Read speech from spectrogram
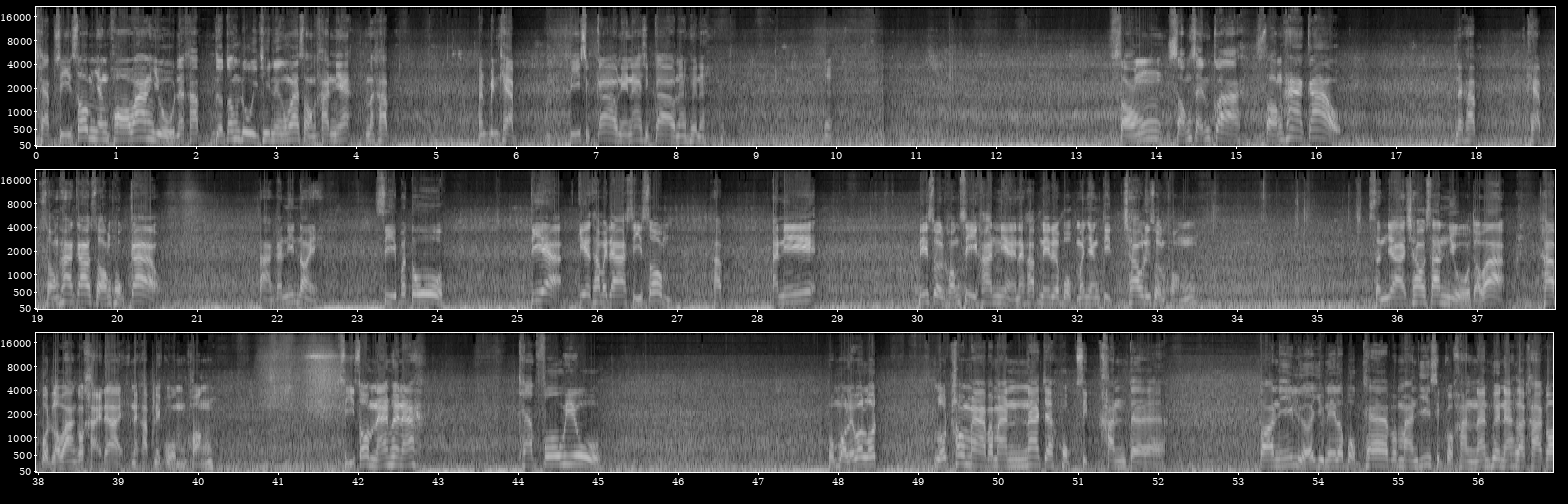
แคปสีส้มยังพอว่างอยู่นะครับ เดี๋ยวต้องดูอีกทีนึงว่าสองคันนี้นะครับ มันเป็นแคปปี 19 เนี่ยหน้า 19 นะเพื่อนนะ เนี่ย สองสองแสนกว่าสองห้าเก้านะครับแคปสองห้าเก้าสองหกเก้าต่างกันนิดหน่อยสี่ประตู เตี้ยเกียร์ธรรมดาสีส้มครับ อันนี้ในส่วนของ 4 คันเนี่ยนะครับ ในระบบมันยังติดเช่าในส่วนของ สัญญาเช่าสั้นอยู่ แต่ว่าถ้าปลดระวางก็ขายได้นะครับ ในกลุ่มของสีส้มนะเพื่อนนะ คปโฟวิวผมบอกเลยว่ารถ รถเข้ามาประมาณน่าจะ 60 คัน แต่ตอนนี้เหลืออยู่ในระบบแค่ประมาณ 20 กว่าคันนะเพื่อนนะ ราคาก็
